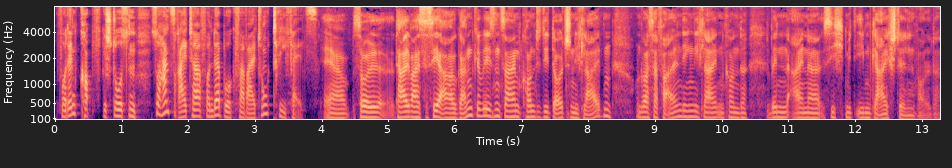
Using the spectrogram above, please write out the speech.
vor den Kopf gestoßen, so Hans Reiter von der Burgverwaltung Trifels. Er soll teilweise sehr arrogant gewesen gewesen sein, konnte die Deutschen nicht leiden und was er vor allen Dingen nicht leiden konnte, wenn einer sich mit ihm gleichstellen wollte.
